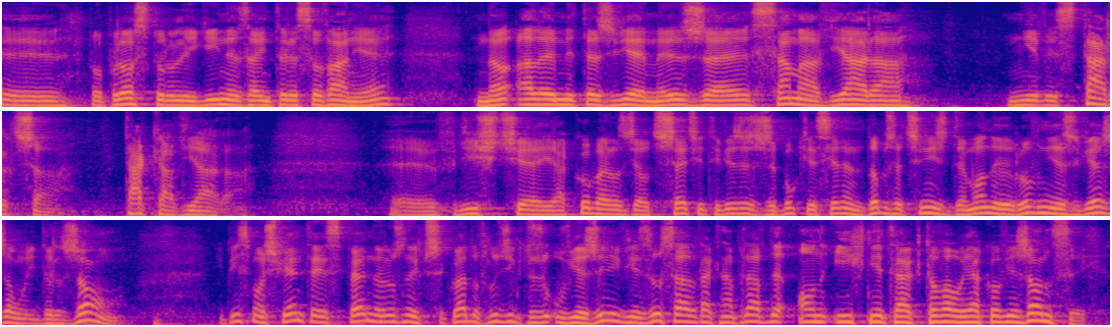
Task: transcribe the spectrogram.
y, po prostu religijne zainteresowanie, no ale my też wiemy, że sama wiara nie wystarcza. Taka wiara. Y, w liście Jakuba, rozdział 3, ty wierzysz, że Bóg jest jeden, dobrze czynisz, demony również wierzą i drżą. Pismo Święte jest pełne różnych przykładów ludzi, którzy uwierzyli w Jezusa, ale tak naprawdę On ich nie traktował jako wierzących.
